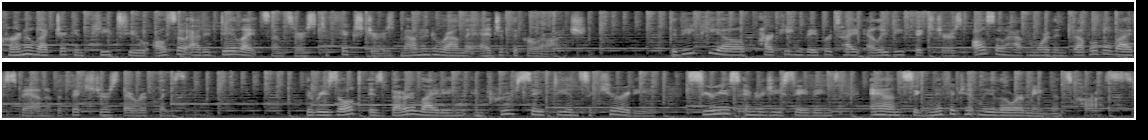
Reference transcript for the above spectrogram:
Current Electric and P2 also added daylight sensors to fixtures mounted around the edge of the garage. The VPL parking vapor tight LED fixtures also have more than double the lifespan of the fixtures they're replacing. The result is better lighting, improved safety and security, serious energy savings, and significantly lower maintenance costs.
